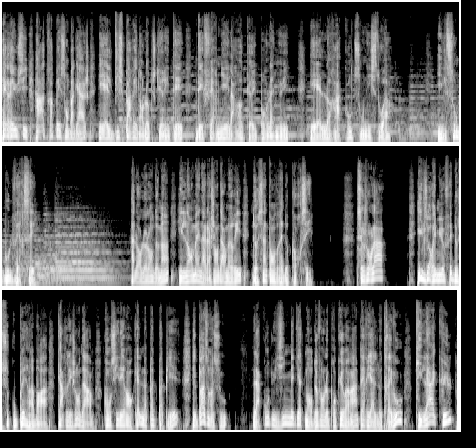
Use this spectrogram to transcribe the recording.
Elle réussit à attraper son bagage et elle disparaît dans l'obscurité. Des fermiers la recueillent pour la nuit et elle leur raconte son histoire. Ils sont bouleversés. Alors le lendemain, ils l'emmènent à la gendarmerie de Saint-André de Corcy. Ce jour-là, ils auraient mieux fait de se couper un bras, car les gendarmes, considérant qu'elle n'a pas de papier, et pas un sou, la conduisent immédiatement devant le procureur impérial de Trévoux, qui l'inculpe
